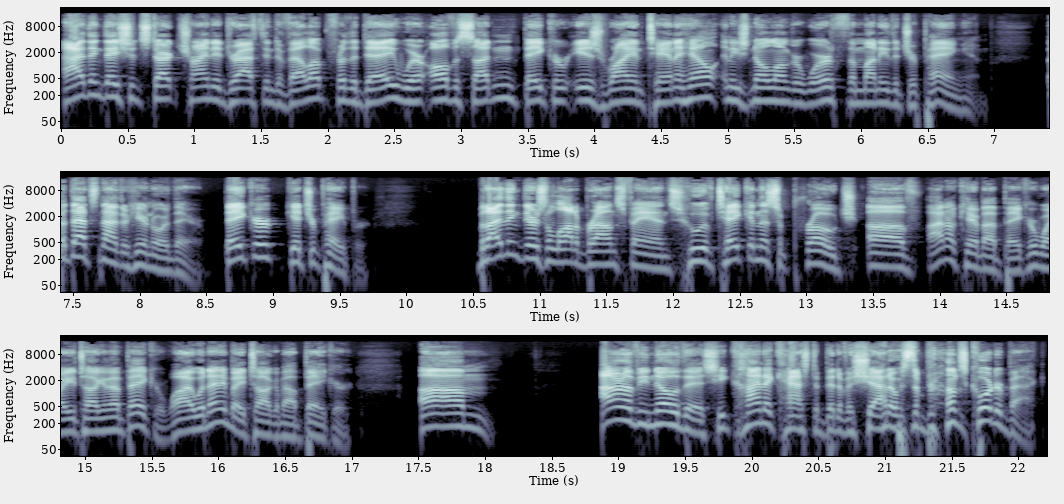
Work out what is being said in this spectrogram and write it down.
I think they should start trying to draft and develop for the day where all of a sudden Baker is Ryan Tannehill and he's no longer worth the money that you're paying him. But that's neither here nor there. Baker, get your paper. But I think there's a lot of Browns fans who have taken this approach of, I don't care about Baker. Why are you talking about Baker? Why would anybody talk about Baker? Um, I don't know if you know this. He kind of cast a bit of a shadow as the Browns quarterback.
